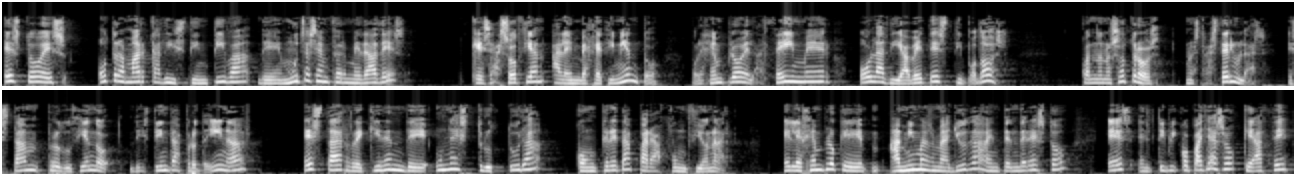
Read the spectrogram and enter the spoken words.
Esto es otra marca distintiva de muchas enfermedades que se asocian al envejecimiento. Por ejemplo, el Alzheimer o la diabetes tipo 2. Cuando nosotros, nuestras células, están produciendo distintas proteínas, estas requieren de una estructura concreta para funcionar. El ejemplo que a mí más me ayuda a entender esto es el típico payaso que hace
